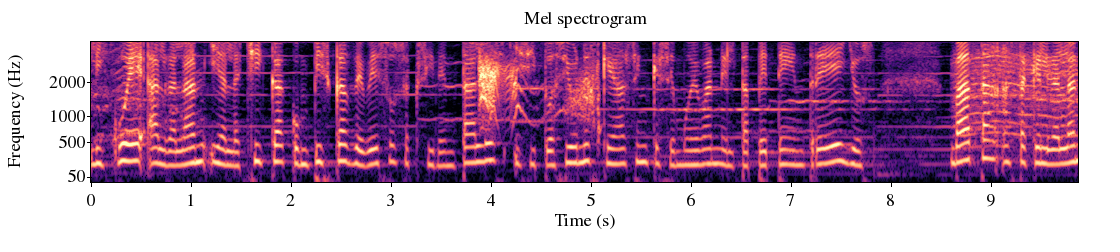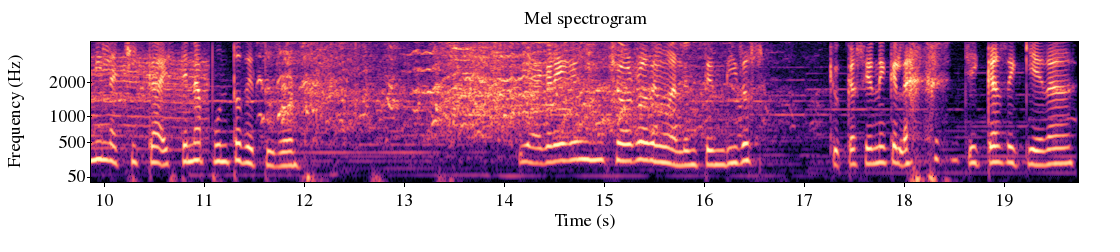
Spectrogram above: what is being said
Licúe al galán y a la chica con pizcas de besos accidentales y situaciones que hacen que se muevan el tapete entre ellos. Bata hasta que el galán y la chica estén a punto de turrón y agregue un chorro de malentendidos que ocasione que la chica se quiera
